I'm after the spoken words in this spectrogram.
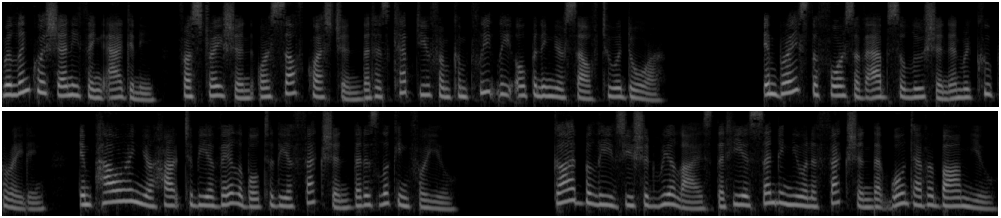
Relinquish anything agony, frustration, or self-question that has kept you from completely opening yourself to adore. Embrace the force of absolution and recuperating, empowering your heart to be available to the affection that is looking for you. God believes you should realize that He is sending you an affection that won't ever bomb you.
